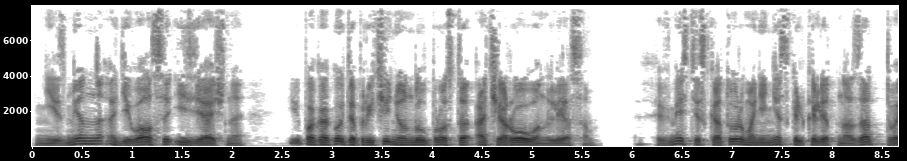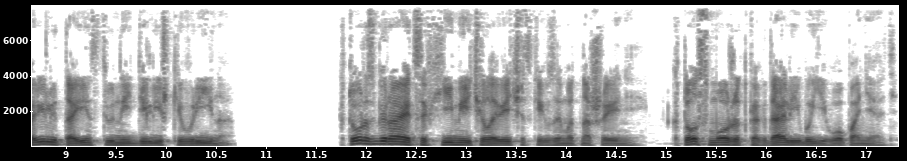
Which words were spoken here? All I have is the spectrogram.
Неизменно одевался изящно, и по какой-то причине он был просто очарован лесом вместе с которым они несколько лет назад творили таинственные делишки в Рино. Кто разбирается в химии человеческих взаимоотношений? Кто сможет когда-либо его понять?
